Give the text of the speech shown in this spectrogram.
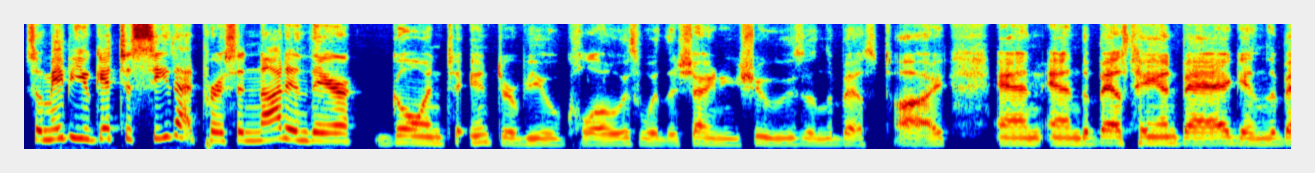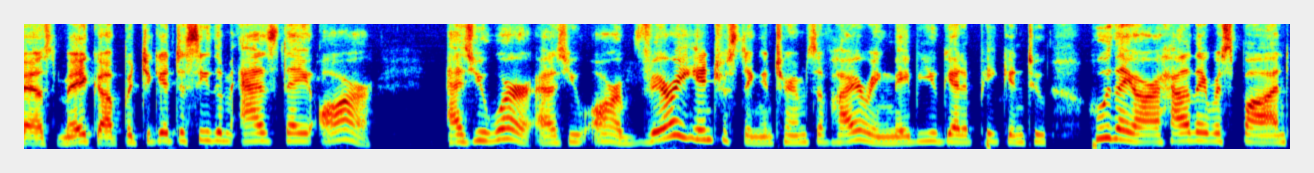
So maybe you get to see that person not in their going to interview clothes with the shiny shoes and the best tie and and the best handbag and the best makeup, but you get to see them as they are as you were, as you are. Very interesting in terms of hiring. Maybe you get a peek into who they are, how they respond.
